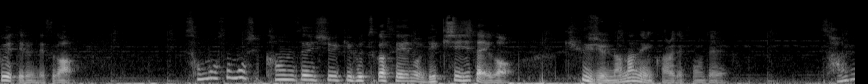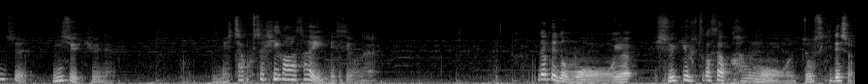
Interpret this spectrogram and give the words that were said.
増えてるんですがそもそも完全週休2日制の歴史自体が97年からですので30 29年めちゃくちゃ日が浅いですよね。だけどもう、いや、週休2日制はもう常識でしょ。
